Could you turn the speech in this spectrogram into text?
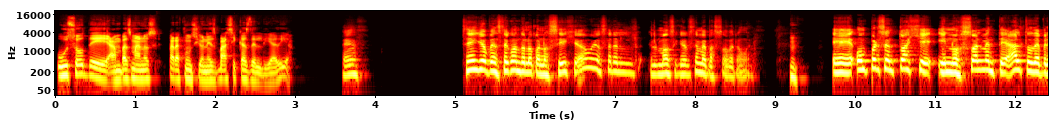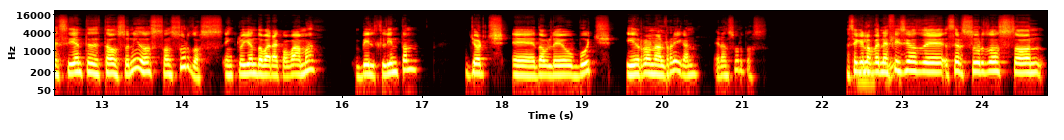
uso de ambas manos para funciones básicas del día a día. Sí. Sí, yo pensé cuando lo conocí, dije, ah, voy a usar el, el mouse que se me pasó, pero bueno. Eh, un porcentaje inusualmente alto de presidentes de Estados Unidos son zurdos, incluyendo Barack Obama, Bill Clinton, George eh, W. Bush y Ronald Reagan eran zurdos. Así que No los beneficios de ser zurdos son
